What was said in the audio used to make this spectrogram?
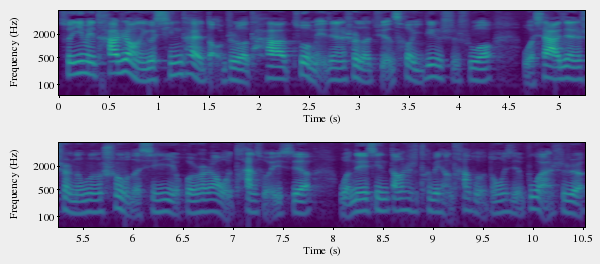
所以，因为他这样的一个心态，导致了他做每件事儿的决策一定是说我下一件事儿能不能顺我的心意，或者说让我探索一些我内心当时特别想探索的东西，不管是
